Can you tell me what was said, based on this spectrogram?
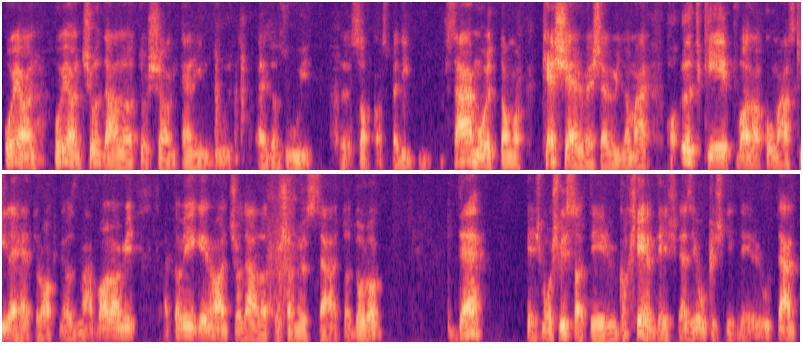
olyan, olyan csodálatosan elindult ez az új szakasz. Pedig számoltam a keservesen, hogy na már, ha öt kép van, akkor már azt ki lehet rakni, az már valami. Hát a végén olyan csodálatosan összeállt a dolog, de, és most visszatérünk a kérdéshez, jó kis kitérő után,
